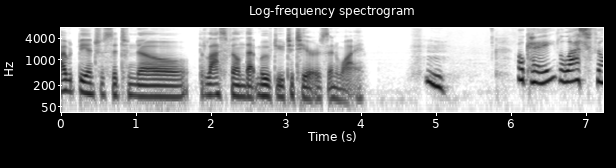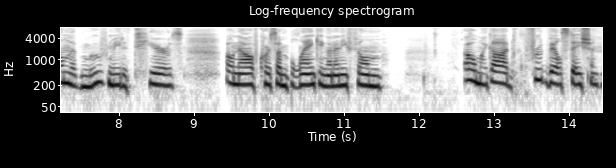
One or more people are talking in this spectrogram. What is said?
I would be interested to know the last film that moved you to tears and why. Hmm. Okay, the last film that moved me to tears. Oh, now, of course, I'm blanking on any film. Oh my God, Fruitvale Station.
